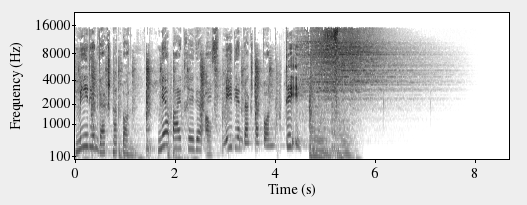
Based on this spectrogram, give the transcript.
Medienwerkstatt Bonn. Mehr Beiträge auf medienwerkstattbonn.de.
